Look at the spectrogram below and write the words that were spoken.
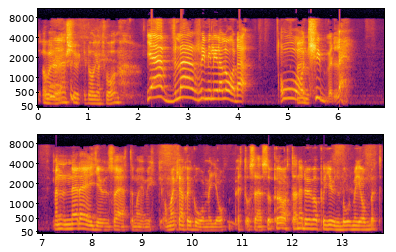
Ja vad är det? 20 dagar kvar. Jävlar i min lilla låda. Åh, Men- kul! Men när det är jul så äter man ju mycket och man kanske går med jobbet och så här. Så prata när du var på julbord med jobbet.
